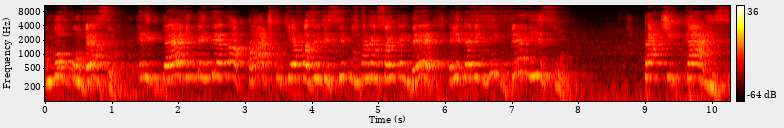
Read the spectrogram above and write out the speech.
o novo converso ele deve entender na prática o que é fazer discípulos, mas não só entender, ele deve viver isso, praticar isso.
